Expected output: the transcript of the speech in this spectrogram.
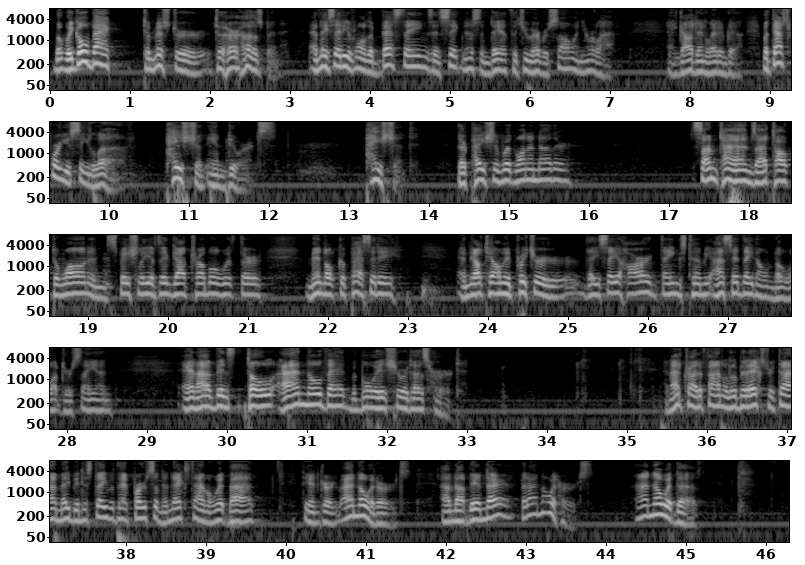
But we go back to Mr. to her husband, and they said he was one of the best things in sickness and death that you ever saw in your life. And God didn't let him down. But that's where you see love, patient endurance. Patient. They're patient with one another. Sometimes I talk to one, and especially if they've got trouble with their mental capacity, and they'll tell me, Preacher, they say hard things to me. I said, They don't know what they're saying. And I've been told, I know that, but boy, it sure does hurt. And I try to find a little bit extra time, maybe to stay with that person the next time I went by to encourage. I know it hurts. I've not been there, but I know it hurts. I know it does.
